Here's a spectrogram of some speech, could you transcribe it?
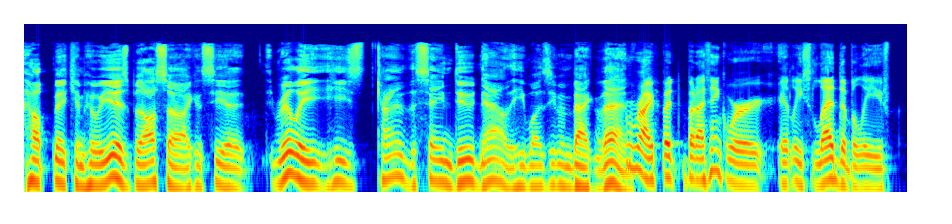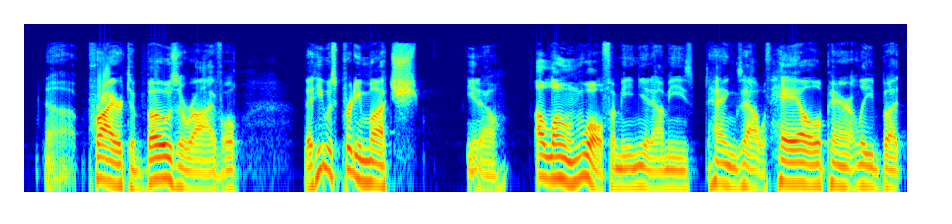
help make him who he is, but also I can see a really he's kind of the same dude now that he was even back then. Right, but but I think we're at least led to believe uh, prior to Bo's arrival that he was pretty much, you know, a lone wolf. I mean, you know, I mean, he hangs out with Hale apparently, but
